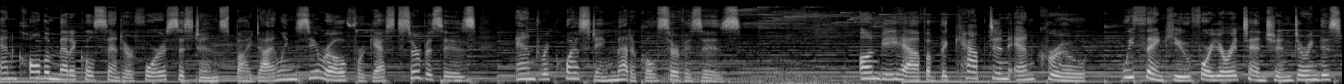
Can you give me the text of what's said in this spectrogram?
and call the medical center for assistance by dialing zero for guest services and requesting medical services. On behalf of the captain and crew, we thank you for your attention during this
